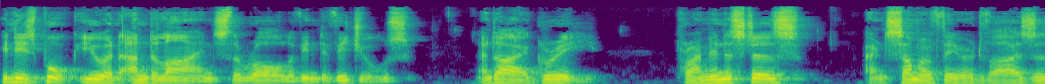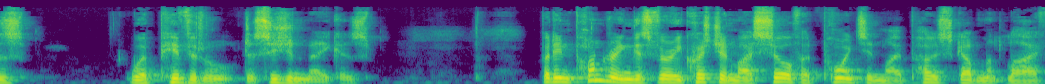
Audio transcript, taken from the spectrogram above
In his book, Euan underlines the role of individuals, and I agree. Prime ministers and some of their advisers were pivotal decision makers. But in pondering this very question myself at points in my post government life,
